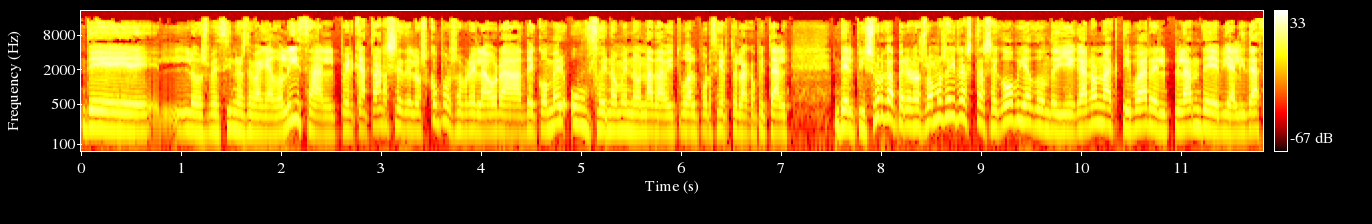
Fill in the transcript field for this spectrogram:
de los vecinos de Valladolid al percatarse de los copos sobre la hora de comer, un fenómeno nada habitual, por cierto, en la capital del Pisurga. Pero nos vamos a ir hasta Segovia, donde llegaron a activar el plan de vialidad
